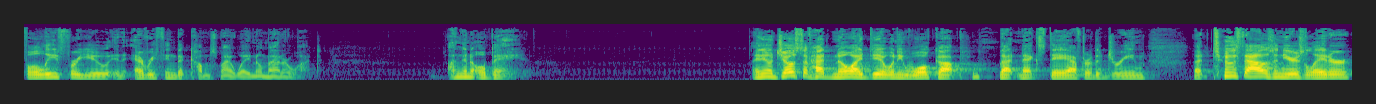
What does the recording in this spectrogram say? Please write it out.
fully for you in everything that comes my way, no matter what. I'm going to obey. And you know, Joseph had no idea when he woke up that next day after the dream that 2,000 years later,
